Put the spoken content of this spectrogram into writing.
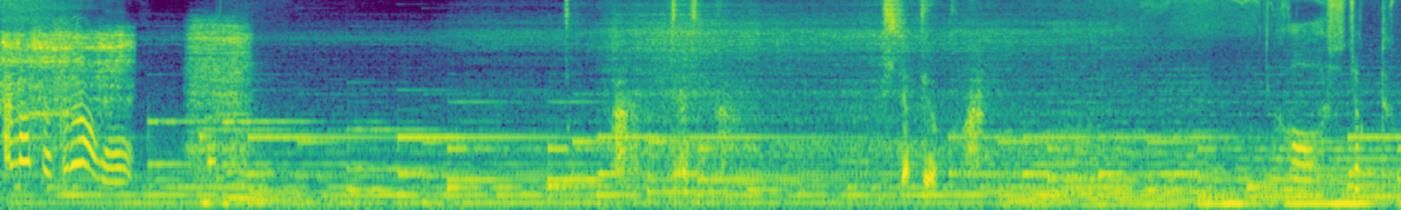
할 말씀 끊으라고. 시작되었구만. 아 시작됐구나.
